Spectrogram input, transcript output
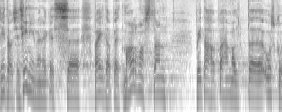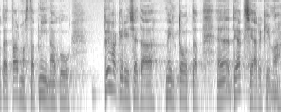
mida siis inimene, kes väidab, et ma armastan, või tahab vähemalt äh, uskuda, et armastab nii, nagu pühakiri seda meilt ootab, äh, peaks järgima.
